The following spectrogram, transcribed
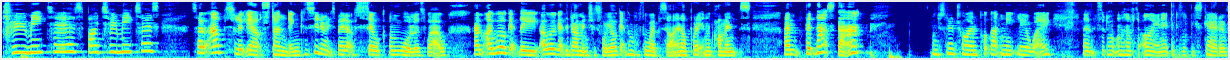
two meters by two meters. So absolutely outstanding, considering it's made out of silk and wool as well. Um, I will get the I will get the dimensions for you. I'll get them off the website and I'll put it in the comments. Um, but that's that. I'm just going to try and put that neatly away, um, because I don't want to have to iron it because I'd be scared of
